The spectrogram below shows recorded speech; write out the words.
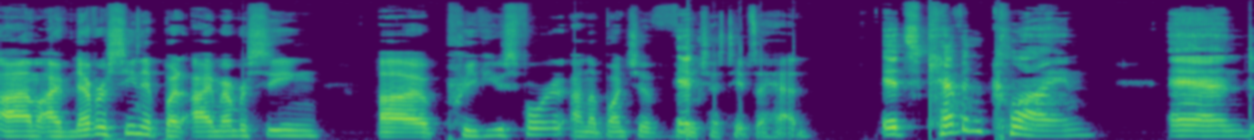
Um, I've never seen it, but I remember seeing uh, previews for it on a bunch of It- VHS tapes I had. It's Kevin Kline and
